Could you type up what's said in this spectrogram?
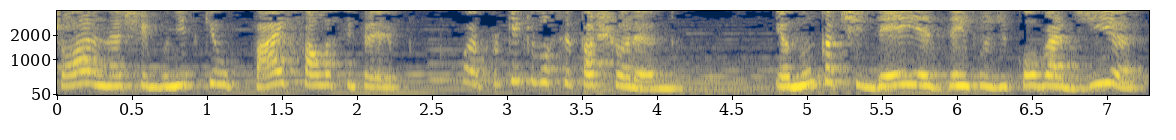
chora, né, achei bonito que o pai fala assim para ele: por que, que você está chorando? Eu nunca te dei exemplo de covardia.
